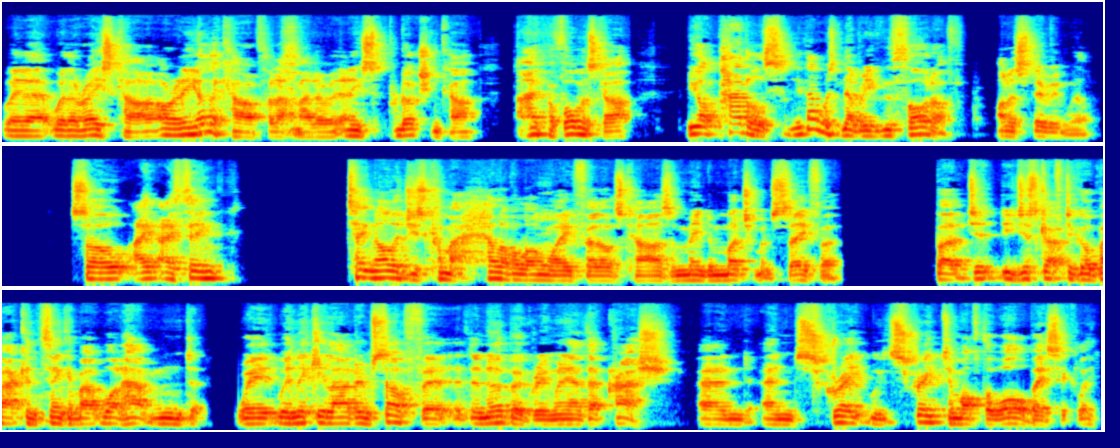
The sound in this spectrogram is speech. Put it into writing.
with a, with a race car or any other car for that matter, any production car, a high performance car, you got paddles. That was never even thought of on a steering wheel. So I, I think technology's come a hell of a long way for those cars and made them much, much safer. But you just have to go back and think about what happened with, with Niki Lauda himself at the Nürburgring when he had that crash and, and scraped, we scraped him off the wall basically.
